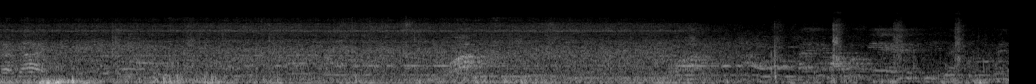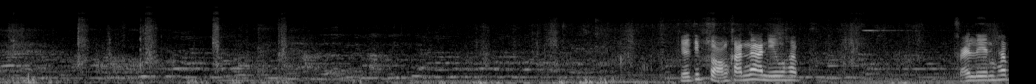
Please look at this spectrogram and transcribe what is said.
ใช้ได้ เกียร์12คันหน้านิ้วครับไซเรนครับ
